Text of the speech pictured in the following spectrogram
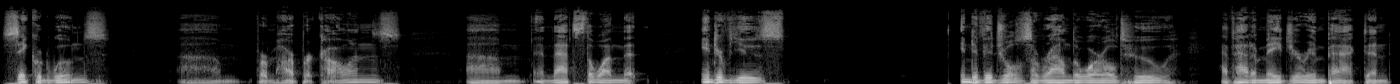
Sacred Wounds. Um, from HarperCollins. Um, and that's the one that interviews individuals around the world who have had a major impact and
